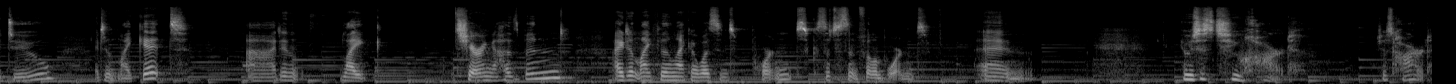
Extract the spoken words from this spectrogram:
I do. I didn't like it. Uh, I didn't like sharing a husband. I didn't like feeling like I wasn't important because it doesn't feel important. And it was just too hard. Just hard.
